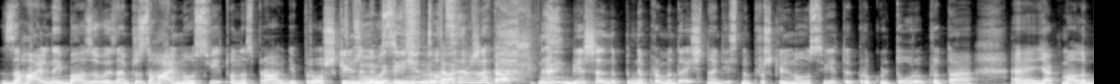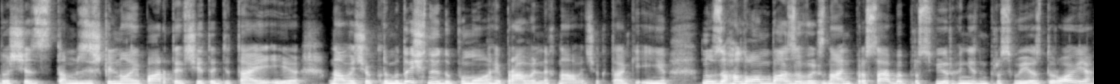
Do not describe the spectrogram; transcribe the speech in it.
загальний базовий знань, про загальну освіту, насправді, про шкільну освіту. Так, це вже так. більше не про медичну, а дійсно про шкільну освіту, і про культуру, про те, е, як мали би ще там зі шкільної парти вчити дітей і навичок до медичної допомоги, правильних навичок, так і ну загалом базових знань про себе, про свій організм, про свої своє здоров'я.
